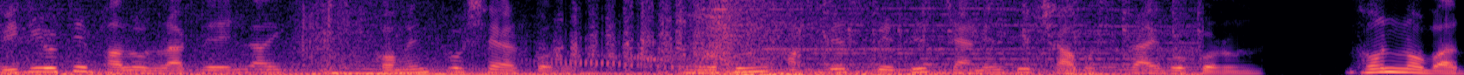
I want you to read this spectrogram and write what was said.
ভিডিওটি ভালো লাগলে লাইক, কমেন্ট ও শেয়ার করুন। নতুন আপডেট পেতে চ্যানেলটি সাবস্ক্রাইবও করুন। ধন্যবাদ।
